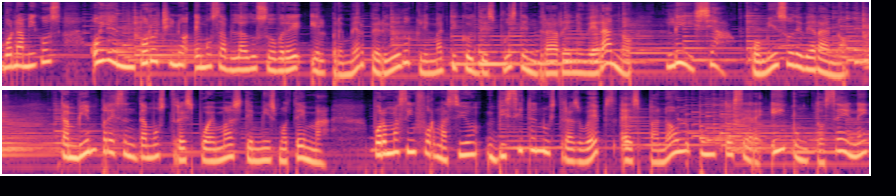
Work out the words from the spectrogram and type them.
Bueno amigos, hoy en Poro Chino hemos hablado sobre el primer periodo climático después de entrar en el verano, Li Xia, comienzo de verano. También presentamos tres poemas del mismo tema. Por más información, visite nuestras webs espanol.cri.cn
